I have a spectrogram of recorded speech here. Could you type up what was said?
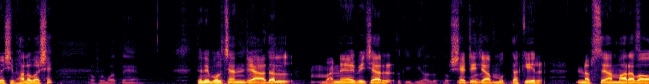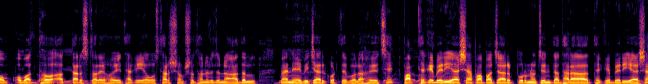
বেশি ভালোবাসে। তিনি বলছেন যে আদাল বা ন্যায় বিচার সেটি যা মুত্তাকির নফসে আমারা বা অবাধ্য আত্মার স্তরে হয়ে থাকে, এই অবস্থার সংশোধনের জন্য আদল বা ন্যায় বিচার করতে বলা হয়েছে। পাপ থেকে বেরিয়ে আসা, পাপাচার, পূর্ণ চিন্তাধারা থেকে বেরিয়ে আসা,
